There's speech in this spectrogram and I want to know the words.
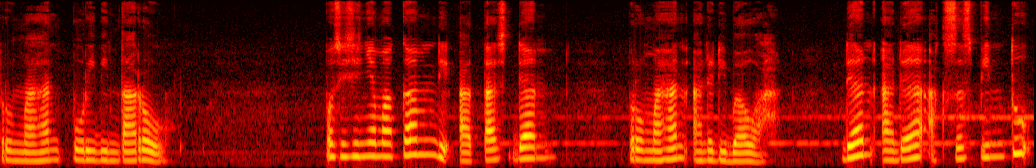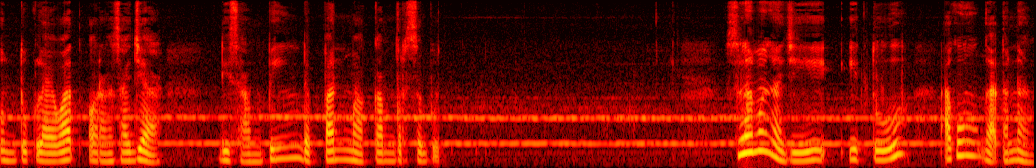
Perumahan Puri Bintaro. Posisinya makam di atas dan perumahan ada di bawah. Dan ada akses pintu untuk lewat orang saja di samping depan makam tersebut. Selama ngaji itu aku nggak tenang.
